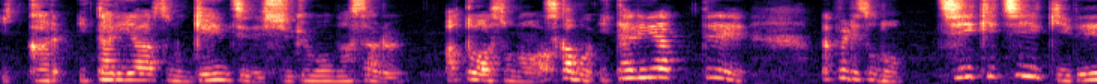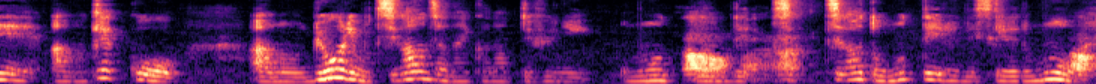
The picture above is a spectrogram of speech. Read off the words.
行かれ、イタリア、その現地で修行をなさる。あとはその、はいしかもイタリアって、やっぱりその地域地域で、あの結構、あの、料理も違うんじゃないかなっていうふうに思うんで違うと思っているんですけれども、あ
